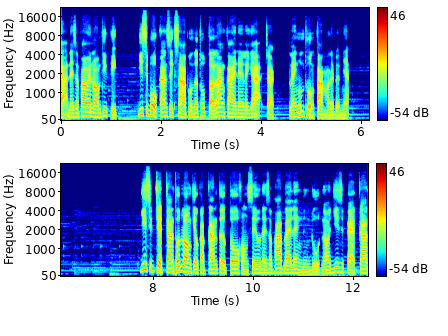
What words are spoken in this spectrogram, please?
ยะในสภาพแวดล้อมที่ปิด 26 การศึกษาผลกระทบต่อร่างกายในระยะจากแรงโน้มถ่วงต่ำอะไรแบบเนี้ย27 การทดลองเกี่ยวกับการเติบโตของเซลล์ในสภาพไร้แรงดึงดูดเนาะ28 การ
